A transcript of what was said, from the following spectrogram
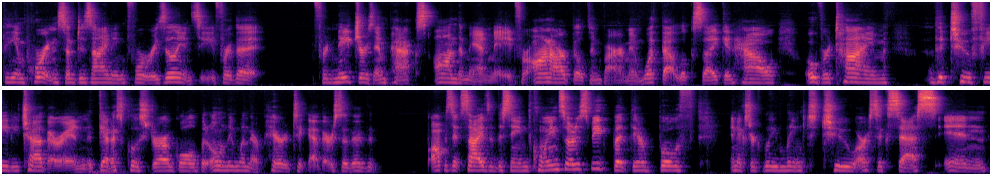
the importance of designing for resiliency for the for nature's impacts on the man-made for on our built environment what that looks like and how over time the two feed each other and get us closer to our goal, but only when they're paired together. So they're the opposite sides of the same coin, so to speak, but they're both inextricably linked to our success in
